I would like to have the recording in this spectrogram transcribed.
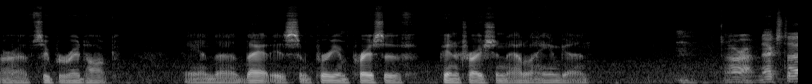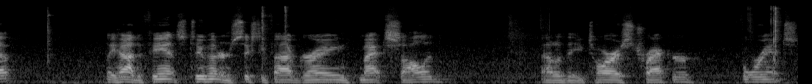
or a Super Red Hawk. And uh, that is some pretty impressive penetration out of a handgun. All right, next up, Lehigh Defense 265 grain match solid out of the Taurus Tracker 4 inch.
